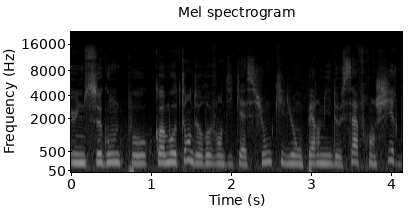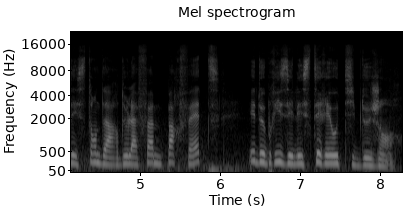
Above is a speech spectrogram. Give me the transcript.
Une seconde peau, comme autant de revendications qui lui ont permis de s'affranchir des standards de la femme parfaite et de briser les stéréotypes de genre.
